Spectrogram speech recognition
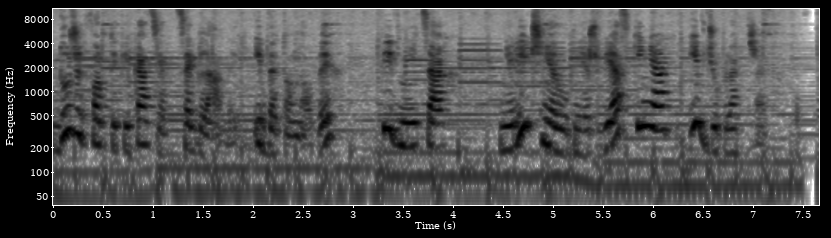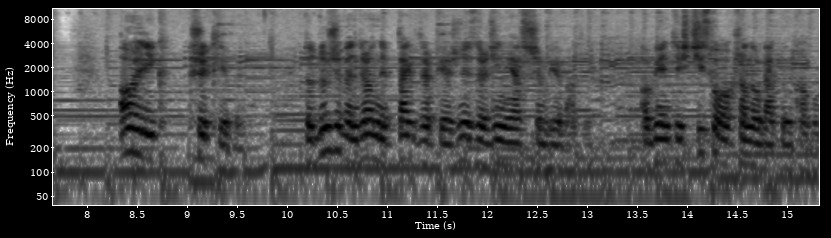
dużych fortyfikacjach ceglanych i betonowych, piwnicach, nielicznie również w jaskiniach i w dziuplach drzew. Orlik krzykliwy. To duży wędrowny ptak drapieżny z rodziny jastrzębiowatych, objęty ścisłą ochroną gatunkową.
